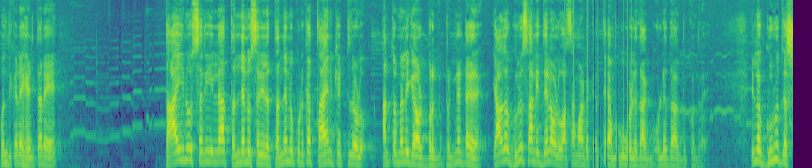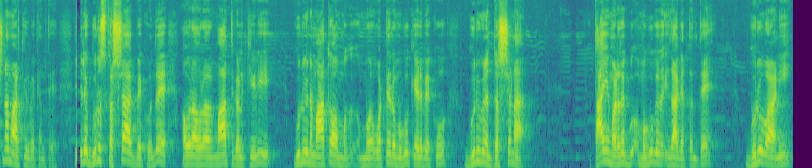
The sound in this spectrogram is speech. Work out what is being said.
ಒಂದು ಕಡೆ ಹೇಳ್ತಾರೆ, ತಾಯಿನೂ ಸರಿ ಇಲ್ಲ, ತಂದೆನೂ ಸರಿ ಇಲ್ಲ, ತಂದೆನೂ ಕುಡ್ಕ ತಾಯಿನೂ ಕೆಟ್ಟಿದವಳು. ಅಂಥವ್ರ ಮೇಲೆ ಈಗ ಅವಳು ಬ್ರಗ್ ಪ್ರೆಗ್ನೆಂಟ್ ಯಾವ್ದಾದ್ರು ಗುರು ಸಾನ್ನಿಧ್ಯದಲ್ಲಿ ಅವಳು ವಾಸ ಮಾಡಬೇಕಂತೆ, ಆ ಮಗು ಒಳ್ಳೇದಾಗ, ಒಳ್ಳೇದಾಗಬೇಕು ಅಂದರೆ. ಇಲ್ಲ ಗುರು ದರ್ಶನ ಮಾಡ್ತಿರ್ಬೇಕಂತೆ. ಇಲ್ಲ ಗುರು ಸ್ಪರ್ಶ ಆಗಬೇಕು ಅಂದರೆ ಅವರ ಅವರ ಮಾತುಗಳು ಕೇಳಿ ಗುರುವಿನ ಮಾತು ಆ ಮಗು ಮ- ಹೊಟ್ಟೆರೋ ಮಗು ಕೇಳಬೇಕು. ಗುರುವಿನ ದರ್ಶನ ತಾಯಿ ಮಾಡಿದ್ರೆ ಮಗುಗೆ ಇದಾಗತ್ತಂತೆ. ಗುರುವಾಣಿ,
